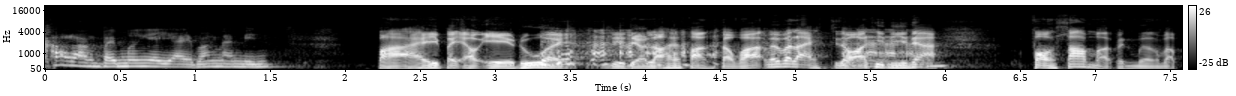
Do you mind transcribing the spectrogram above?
คราวหลังไปเมืองใหญ่ๆบ้างนะมินไปไป LA ด้วยเดี๋ยวเดี๋ยวเล่าให้ฟังแต่ว่าไม่เป็นไรแต่ว่าทีนี้เนี่ยฟอลซัมอะเป็นเมืองแบบ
